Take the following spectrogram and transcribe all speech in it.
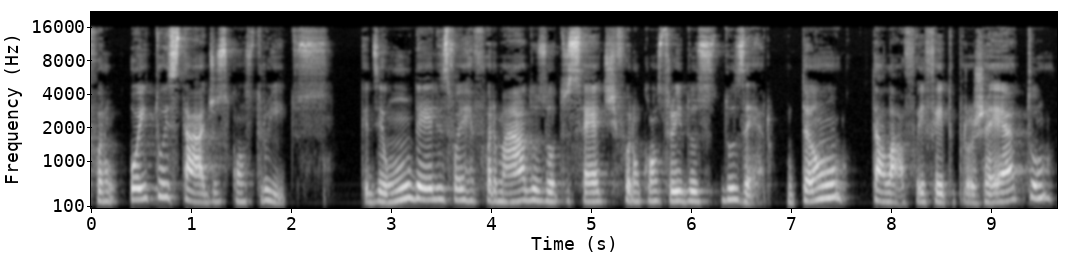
Foram oito estádios construídos. Quer dizer, um deles foi reformado, os outros sete foram construídos do zero. Então, tá lá, foi feito o projeto.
